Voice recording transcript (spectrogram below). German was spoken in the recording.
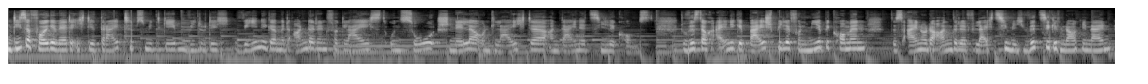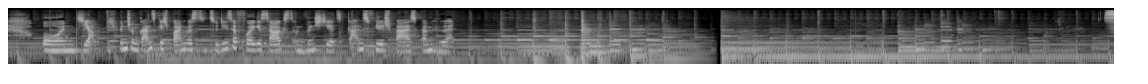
In dieser Folge werde ich dir drei Tipps mitgeben, wie du dich weniger mit anderen vergleichst und so schneller und leichter an deine Ziele kommst. Du wirst auch einige Beispiele von mir bekommen, das ein oder andere vielleicht ziemlich witzig im Nachhinein. Und ja, ich bin schon ganz gespannt, was du zu dieser Folge sagst und wünsche dir jetzt ganz viel Spaß beim Hören.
